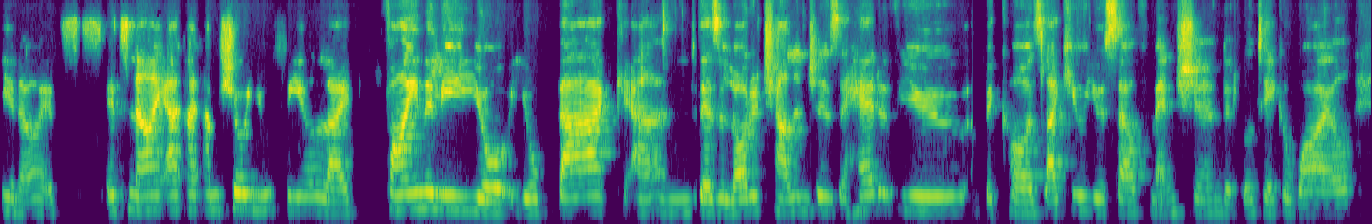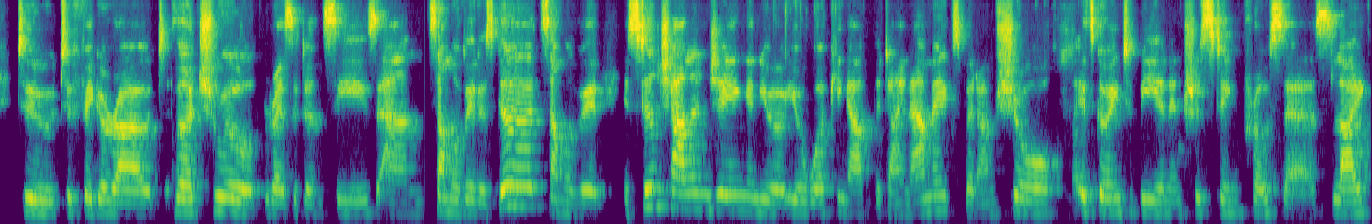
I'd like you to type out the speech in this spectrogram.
you know, it's it's nice. I, I'm sure you feel like finally you're you're back and there's a lot of challenges ahead of you because like you yourself mentioned it will take a while to to figure out virtual residencies and some of it is good some of it is still challenging and you're you're working out the dynamics but i'm sure it's going to be an interesting process. Like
